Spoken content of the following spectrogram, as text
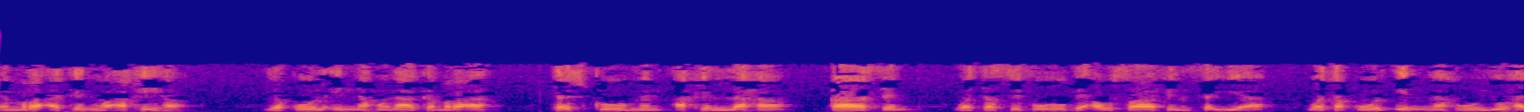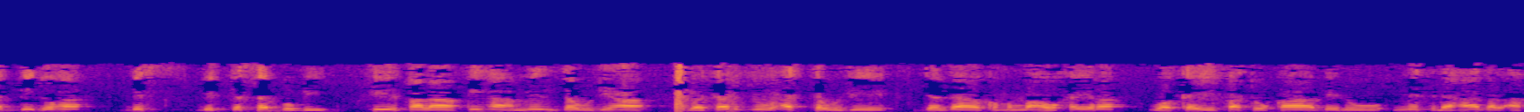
امرأة وأخيها. يقول إن هناك امرأة تشكو من أخ لها قاس وتصفه بأوصاف سيئة وتقول إنه يهددها بالتسبب في طلاقها من زوجها وترجو التوجيه. جزاكم الله خيرا. وكيف تقابل مثل هذا الأخ؟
